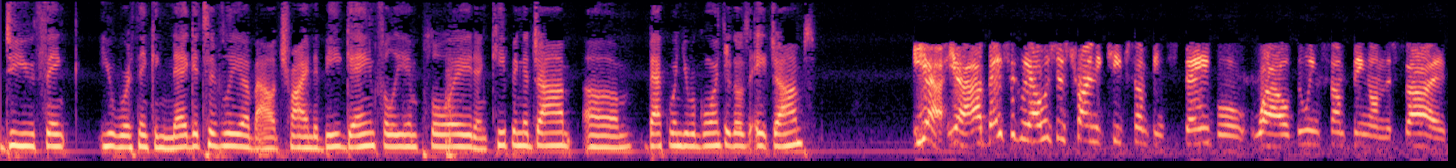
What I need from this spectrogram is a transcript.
do you think you were thinking negatively about trying to be gainfully employed and keeping a job um, back when you were going through those eight jobs? Yeah, yeah. I basically, I was just trying to keep something stable while doing something on the side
